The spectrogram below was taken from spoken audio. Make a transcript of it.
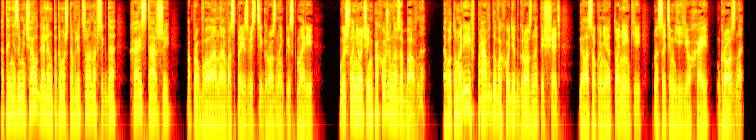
А ты не замечал, Галин, потому что в лицо она всегда «Хай, старший», — попробовала она воспроизвести грозный писк Мари. Вышло не очень похоже, но забавно. А вот у Марии вправду выходит грозно пищать. Голосок у нее тоненький, но с этим ее хай грозно.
